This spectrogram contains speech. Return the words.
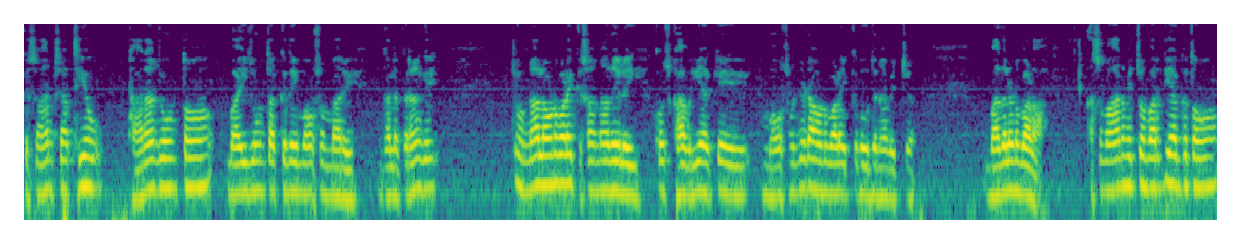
ਕਿਸਾਨ ਸਾਥੀਓ 18 ਜੂਨ ਤੋਂ 22 ਜੂਨ ਤੱਕ ਦੇ ਮੌਸਮ ਬਾਰੇ ਗੱਲ ਕਰਾਂਗੇ। ਝੋਨਾ ਲਾਉਣ ਵਾਲੇ ਕਿਸਾਨਾਂ ਦੇ ਲਈ ਖੁਸ਼ਖਬਰੀ ਹੈ ਕਿ ਮੌਸਮ ਜਿਹੜਾ ਆਉਣ ਵਾਲੇ ਇੱਕ ਦੋ ਦਿਨਾਂ ਵਿੱਚ ਬਦਲਣ ਵਾਲਾ। ਅਸਮਾਨ ਵਿੱਚੋਂ ਵਰਦੀ ਅੱਗ ਤੋਂ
